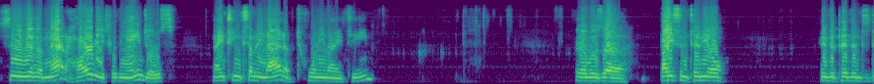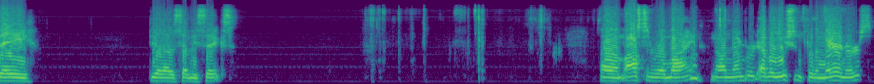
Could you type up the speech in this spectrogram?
See, we have a Matt Harvey for the Angels, 1979 of 2019. There was a bicentennial Independence Day deal out of 76. Um, Austin Romine, non-numbered. Evolution for the Mariners.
